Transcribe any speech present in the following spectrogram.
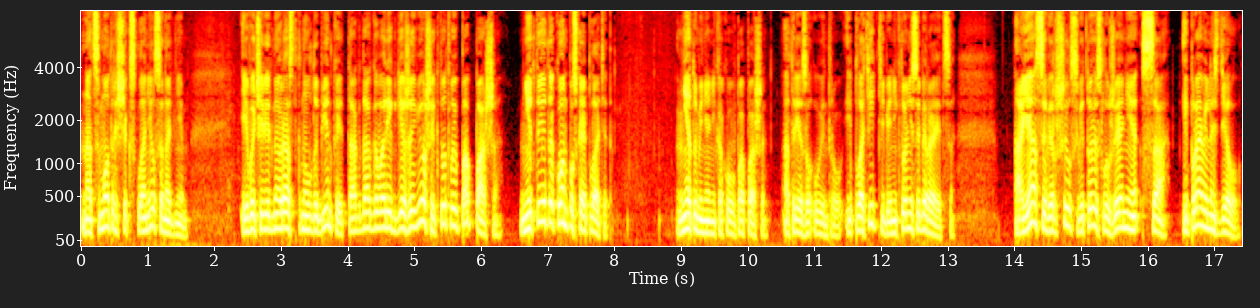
Надсмотрщик склонился над ним и в очередной раз ткнул дубинкой. «Тогда говори, где живешь и кто твой папаша. Не ты, так он пускай платит». «Нет у меня никакого папаши», — отрезал Уинтроу, — «и платить тебе никто не собирается. А я совершил святое служение Са и правильно сделал».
